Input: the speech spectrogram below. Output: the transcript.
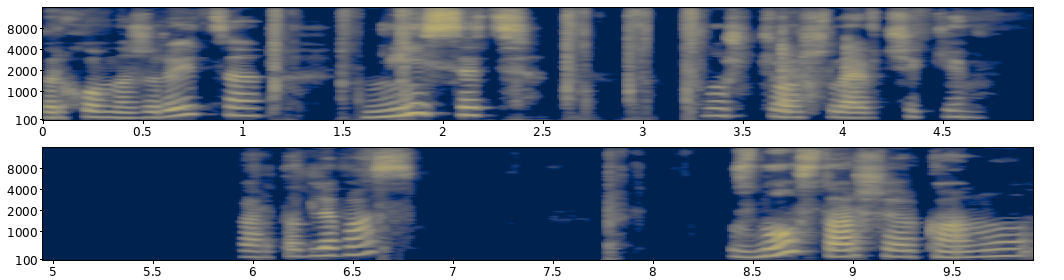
Верховна Жриця, місяць. Ну що ж, левчики, карта для вас. Знов старший аркан. Ну,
